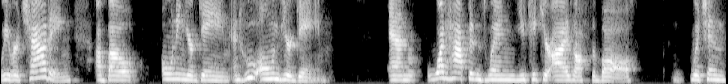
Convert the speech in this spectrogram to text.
we were chatting about owning your game and who owns your game. And what happens when you take your eyes off the ball which in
